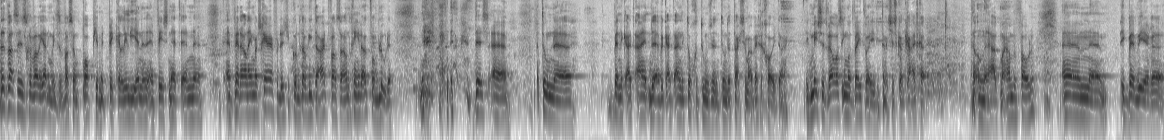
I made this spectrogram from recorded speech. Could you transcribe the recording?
dat was dus gewoon, ja, dat was zo'n propje met piccalilli en, en visnet. En, eh, en verder alleen maar scherven. Dus je kon het ook niet te hard vasthouden. Dan ging er ook van bloeden. dus toen ben ik uiteindelijk, heb ik uiteindelijk toch toen, toen dat tasje maar weggegooid daar. Ik mis het wel als iemand weet waar je die tasjes kan krijgen. Dan eh, hou ik me aanbevolen. En, eh, ik ben weer eh,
